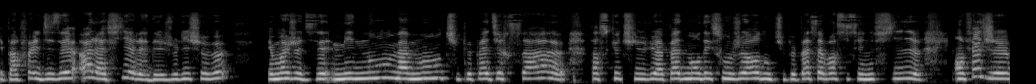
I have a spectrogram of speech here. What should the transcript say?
Et parfois, elle disait Ah, la fille, elle a des jolis cheveux. Et moi, je disais Mais non, maman, tu peux pas dire ça euh, parce que tu lui as pas demandé son genre, donc tu peux pas savoir si c'est une fille. En fait, je,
